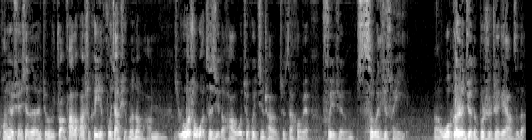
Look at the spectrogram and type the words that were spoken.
朋友圈现在就是转发的话是可以附加评论的嘛哈。嗯如果是我自己的话，我就会经常就在后面附一句“此问题存疑”。啊、我个人觉得不是这个样子的。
